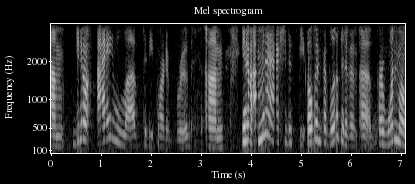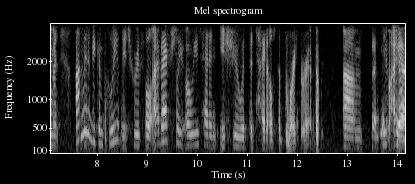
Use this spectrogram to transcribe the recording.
Um, you know, I love to be part of groups. Um, you know, I'm going to actually just be open for a little bit of a, uh, for one moment. I'm going to be completely truthful. I've actually always had an issue with the title support group. Um, you know, I yeah.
